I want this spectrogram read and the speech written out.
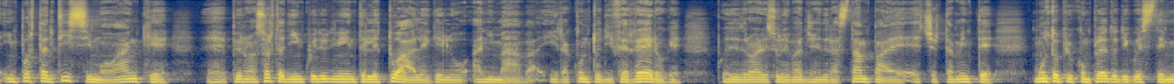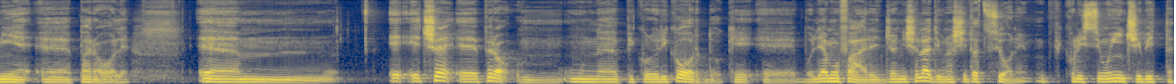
importantissimo anche eh, per una sorta di inquietudine intellettuale che lo animava. Il racconto di Ferrero che potete trovare sulle pagine della stampa è, è certamente molto più completo di queste mie eh, parole. Ehm, e, e, c'è eh, però um, un piccolo ricordo che eh, vogliamo fare, Gianni Celati, una citazione, un piccolissimo incipit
